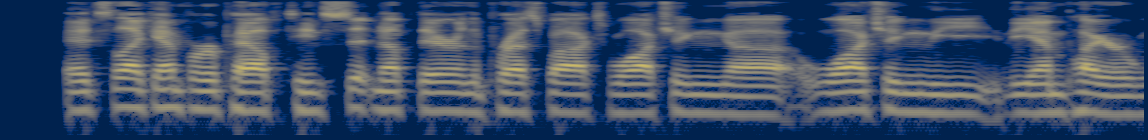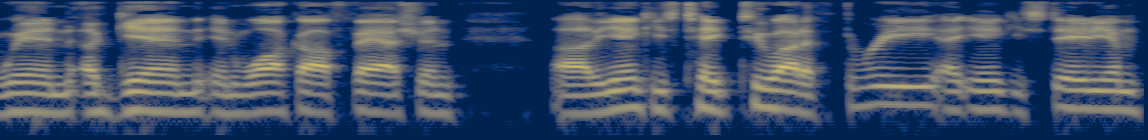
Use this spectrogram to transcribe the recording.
it's like Emperor Palpatine sitting up there in the press box watching uh, watching the the Empire win again in walk off fashion. Uh, the Yankees take two out of three at Yankee Stadium,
